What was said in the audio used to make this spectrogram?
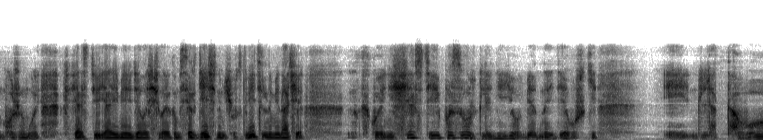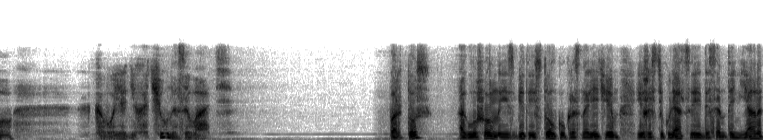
Боже мой, к счастью, я имею дело с человеком сердечным, чувствительным, иначе какое несчастье и позор для нее, бедной девушки, и для того, кого я не хочу называть. Портос оглушенный и избитый с толку красноречием и жестикуляцией де Сентеньяна,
